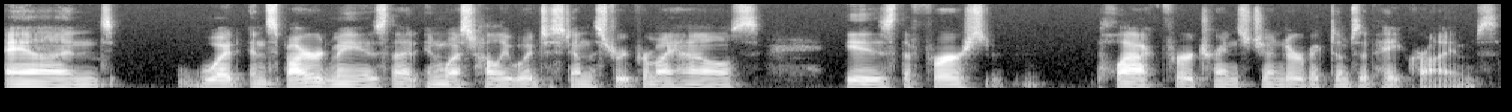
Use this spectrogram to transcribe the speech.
And what inspired me is that in West Hollywood, just down the street from my house, is the first plaque for transgender victims of hate crimes.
